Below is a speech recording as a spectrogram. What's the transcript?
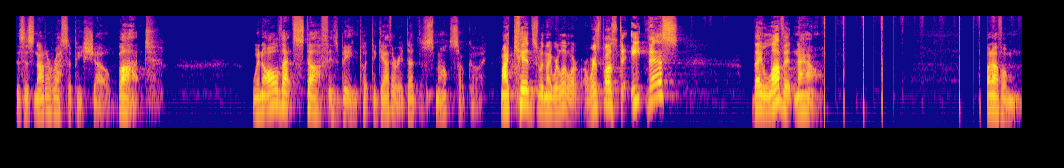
This is not a recipe show, but when all that stuff is being put together, it doesn't smell so good. My kids, when they were little, are we supposed to eat this? They love it now. One of them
